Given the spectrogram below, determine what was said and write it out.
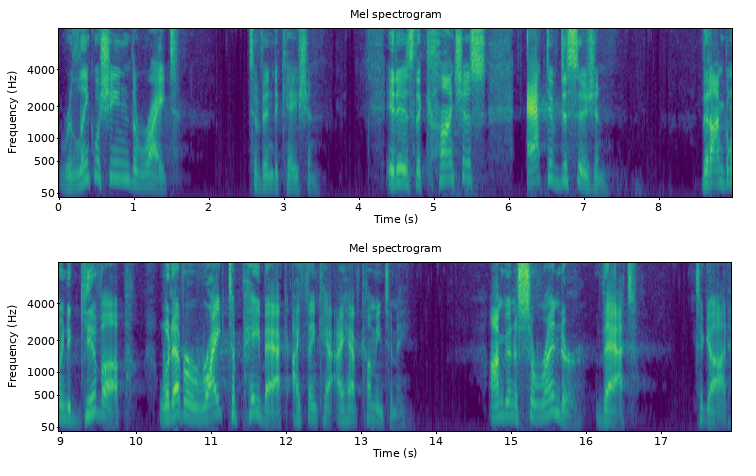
Relinquishing the right to vindication. It is the conscious, active decision that I'm going to give up whatever right to payback I think I have coming to me. I'm going to surrender that to God.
